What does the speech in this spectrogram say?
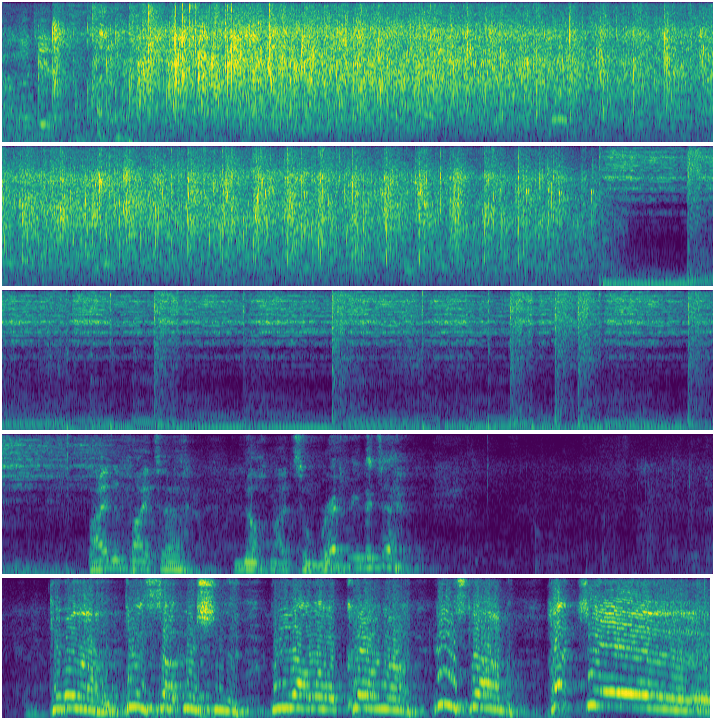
Beide Fighter nochmal zum Referee bitte. Gewinner durch Submission, Blaue Corner, Islam Hatschin!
